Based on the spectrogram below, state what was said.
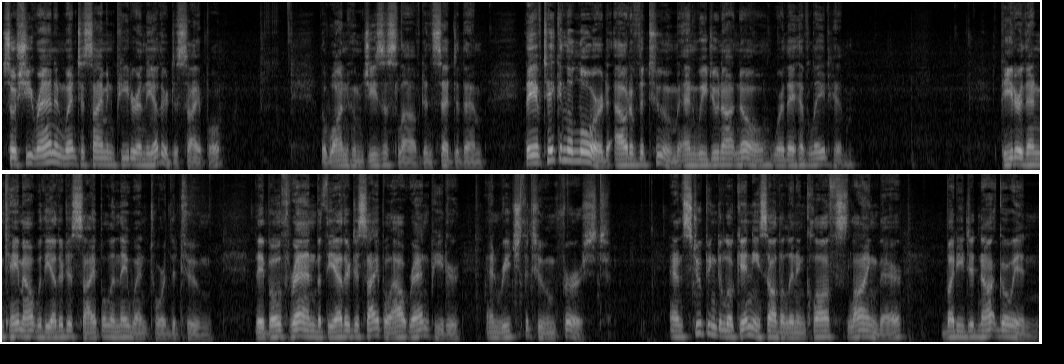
So she ran and went to Simon Peter and the other disciple, the one whom Jesus loved, and said to them, They have taken the Lord out of the tomb, and we do not know where they have laid him. Peter then came out with the other disciple, and they went toward the tomb. They both ran, but the other disciple outran Peter and reached the tomb first. And stooping to look in, he saw the linen cloths lying there, but he did not go in.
